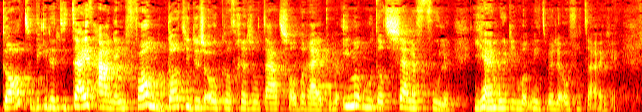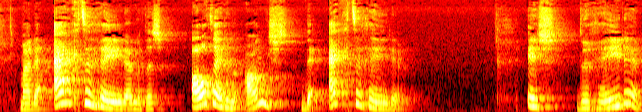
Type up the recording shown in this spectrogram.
dat, de identiteit aanneemt van dat hij dus ook dat resultaat zal bereiken. Maar iemand moet dat zelf voelen. Jij moet iemand niet willen overtuigen. Maar de echte reden, en dat is altijd een angst, de echte reden is de reden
